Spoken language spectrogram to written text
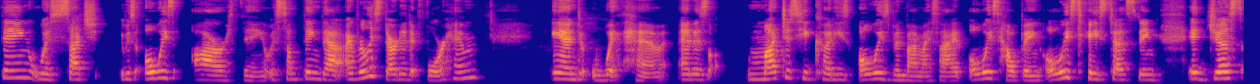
thing was such, it was always our thing. It was something that I really started it for him and with him. And as much as he could. He's always been by my side, always helping, always taste testing. It just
